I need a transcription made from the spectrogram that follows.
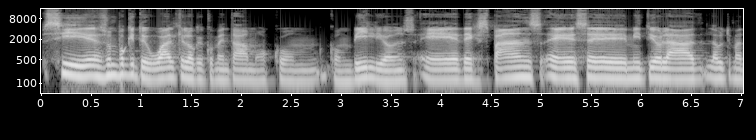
Sí, es un poquito igual que lo que comentábamos con, con Billions. Eh, The Expanse eh, se emitió la, la última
